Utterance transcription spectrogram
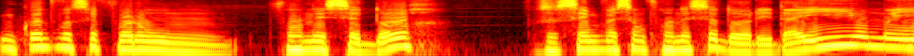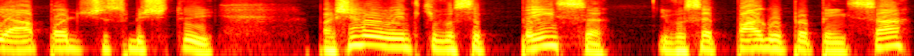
enquanto você for um fornecedor, você sempre vai ser um fornecedor. E daí uma IA pode te substituir. A partir do momento que você pensa e você é pago para pensar,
